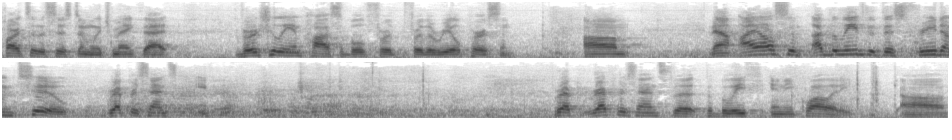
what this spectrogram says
parts of the system which make that virtually impossible for, for the real person. Um, now, I also I believe that this freedom too represents rep, represents the, the belief in equality uh,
